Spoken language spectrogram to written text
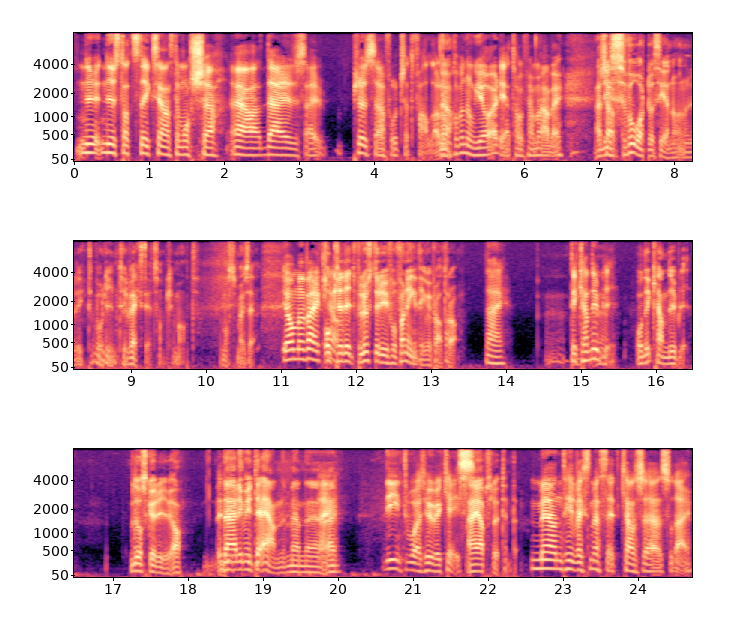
ny, ny statistik senast i morse där så här, priserna fortsätter falla och ja. de kommer nog göra det ett tag framöver. Ja, det är så. svårt att se någon riktig volymtillväxt i ett sånt klimat. Det måste man ju säga. Ja men verkligen. Och kreditförluster är ju fortfarande ingenting vi pratar om. Nej, det kan det ju bli. Och det kan det ju bli. Men då ska det ju, ja, där är vi inte än, men eh, nej. nej. Det är inte vårt huvudcase. Nej, absolut inte. Men tillväxtmässigt kanske sådär.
